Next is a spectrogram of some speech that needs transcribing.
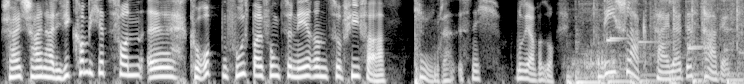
Scheiß Scheinheilig. Wie komme ich jetzt von äh, korrupten Fußballfunktionären zur FIFA? Puh, das ist nicht. Muss ich einfach so. Die Schlagzeile des Tages.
